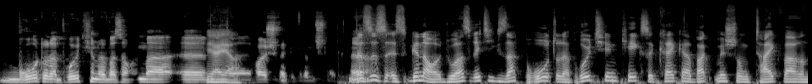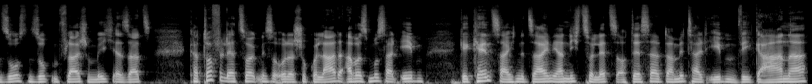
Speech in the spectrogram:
Brot oder Brötchen oder was auch immer äh, ja, ja. Äh, Heuschrecke drinsteckt. Ne? Das ist, ist, genau, du hast richtig gesagt, Brot oder Brötchen, Kekse, Cracker, Backmischung, Teigwaren, Soßen, Suppen, Fleisch und Milchersatz, Kartoffelerzeugnisse oder Schokolade, aber es muss halt eben gekennzeichnet sein, ja nicht zuletzt auch deshalb, damit halt eben Veganer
